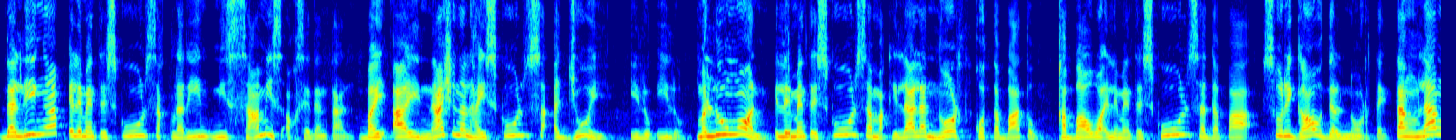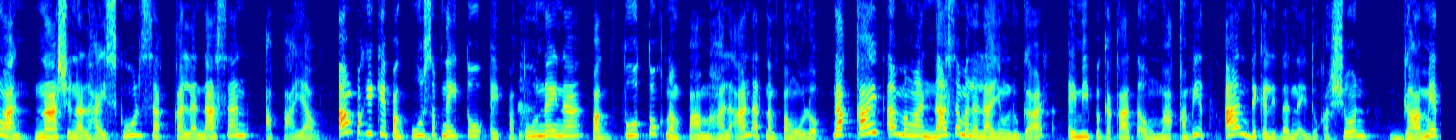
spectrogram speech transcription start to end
Dalingap Elementary School sa Clarin, Misamis Occidental, Bayay National High School sa Ajoy, Iloilo. Malungon Elementary School sa Makilala North, Cotabato. Kabawa Elementary School sa Dapa, Surigao del Norte. Tanglangan National High School sa Kalanasan, Apayao. Pakikipag-usap na ito ay patunay na pagtutok ng pamahalaan at ng Pangulo na kahit ang mga nasa malalayong lugar ay may pagkakataong makamit ang dekalidad na edukasyon gamit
